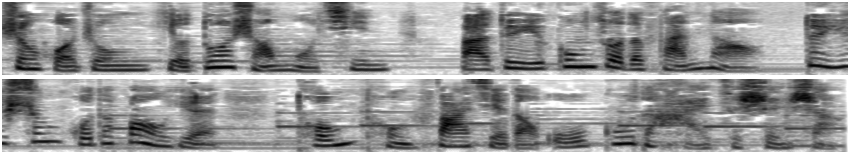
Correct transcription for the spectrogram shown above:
生活中有多少母亲把对于工作的烦恼、对于生活的抱怨，统统发泄到无辜的孩子身上？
